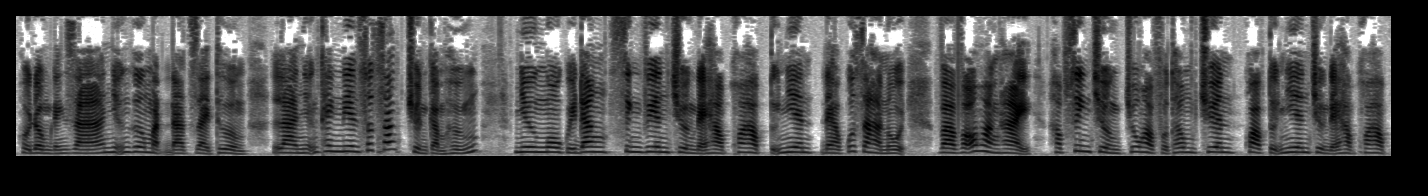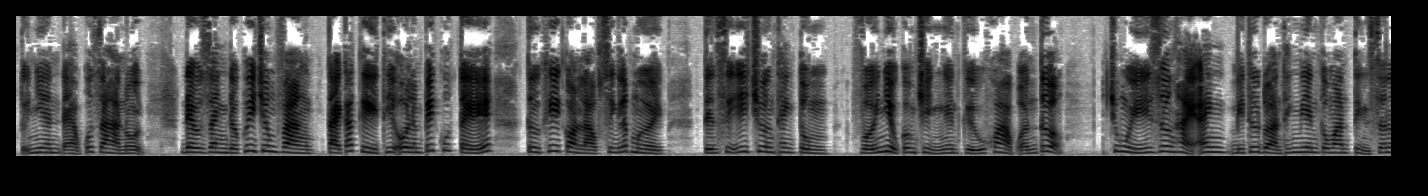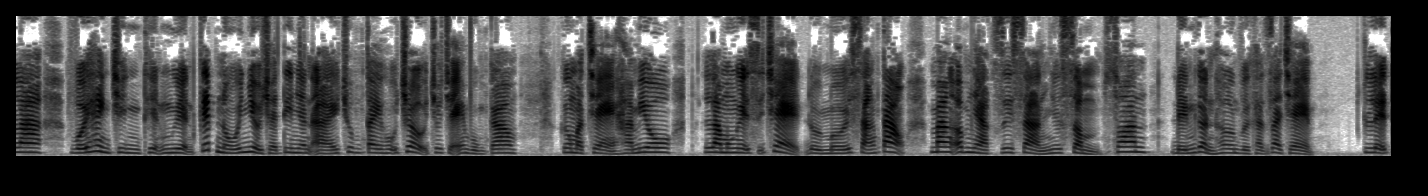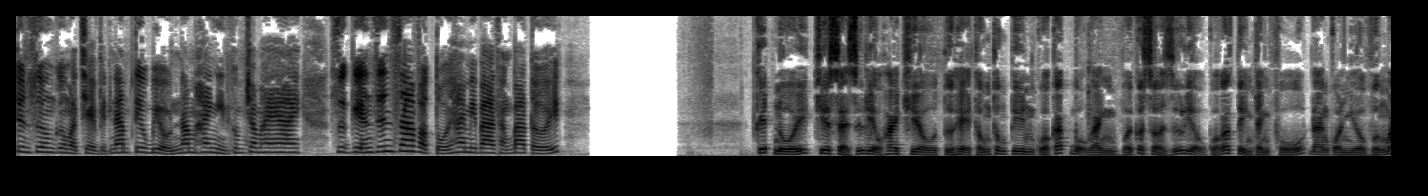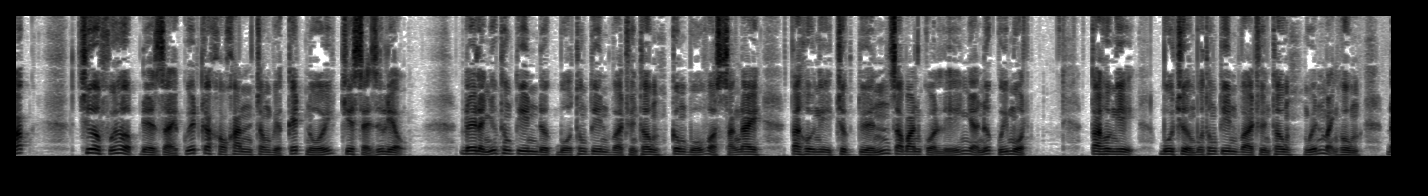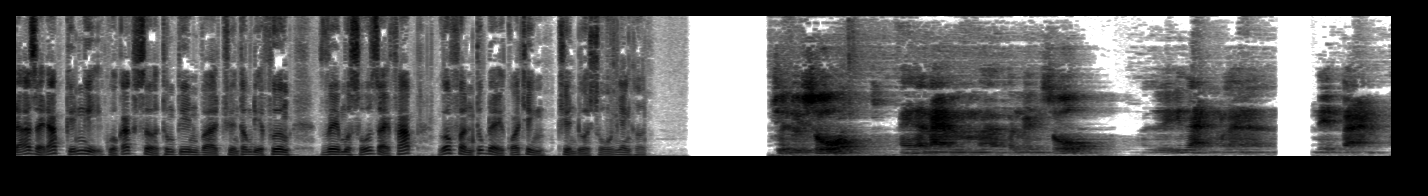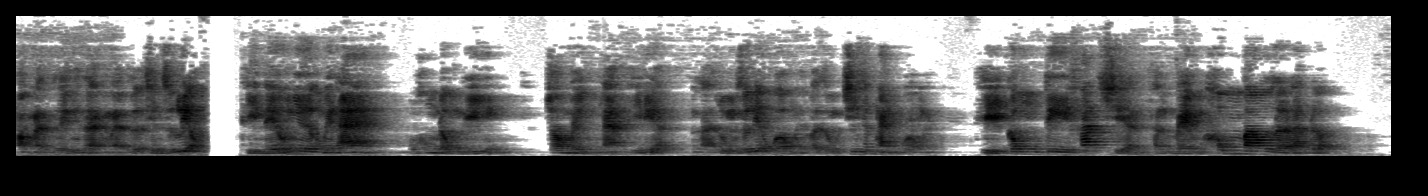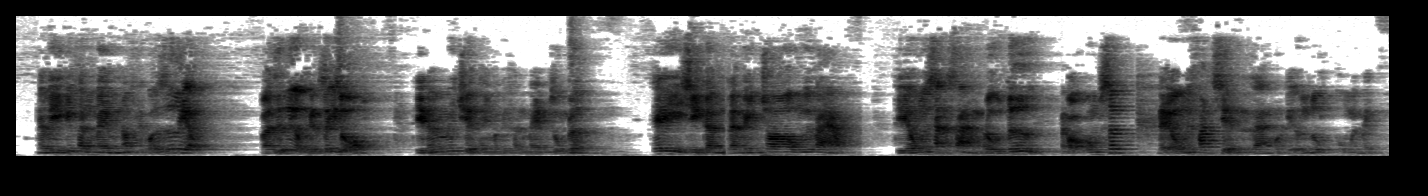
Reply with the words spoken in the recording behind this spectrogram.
Hội đồng đánh giá những gương mặt đạt giải thưởng là những thanh niên xuất sắc truyền cảm hứng như Ngô Quý Đăng, sinh viên trường Đại học Khoa học Tự nhiên Đại học Quốc gia Hà Nội và Võ Hoàng Hải, học sinh trường Trung học phổ thông chuyên Khoa học Tự nhiên trường Đại học Khoa học Tự nhiên Đại học Quốc gia Hà Nội đều giành được huy chương vàng tại các kỳ thi Olympic quốc tế từ khi còn là học sinh lớp 10. Tiến sĩ Trương Thanh Tùng với nhiều công trình nghiên cứu khoa học ấn tượng Trung úy Dương Hải Anh, Bí thư Đoàn Thanh niên Công an tỉnh Sơn La với hành trình thiện nguyện kết nối nhiều trái tim nhân ái chung tay hỗ trợ cho trẻ em vùng cao. Gương mặt trẻ Hà Mio là một nghệ sĩ trẻ đổi mới sáng tạo, mang âm nhạc di sản như sẩm, xoan đến gần hơn với khán giả trẻ. Lễ tuyên dương gương mặt trẻ Việt Nam tiêu biểu năm 2022 dự kiến diễn ra vào tối 23 tháng 3 tới kết nối, chia sẻ dữ liệu hai chiều từ hệ thống thông tin của các bộ ngành với cơ sở dữ liệu của các tỉnh, thành phố đang còn nhiều vướng mắc, chưa phối hợp để giải quyết các khó khăn trong việc kết nối, chia sẻ dữ liệu. Đây là những thông tin được Bộ Thông tin và Truyền thông công bố vào sáng nay tại hội nghị trực tuyến giao ban quản lý nhà nước quý 1. Tại hội nghị, Bộ trưởng Bộ Thông tin và Truyền thông Nguyễn Mạnh Hùng đã giải đáp kiến nghị của các sở thông tin và truyền thông địa phương về một số giải pháp góp phần thúc đẩy quá trình chuyển đổi số nhanh hơn. Chuyển đổi số hay là làm à, phần mềm số dưới cái dạng là nền tảng hoặc là dưới cái dạng là dựa trên dữ liệu, thì nếu như ông bên A cũng không đồng ý cho mình làm thí điểm là dùng dữ liệu của ông ấy và dùng tri thức ngành của ông ấy, thì công ty phát triển phần mềm không bao giờ làm được. Bởi vì cái phần mềm nó phải có dữ liệu và dữ liệu được dạy dỗ thì nó mới chuyển thành một cái phần mềm dùng được. Thế thì chỉ cần là mình cho ông ấy vào thì ông ấy sẵn sàng đầu tư bỏ công sức để ông ấy phát triển ra một cái ứng dụng của mình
